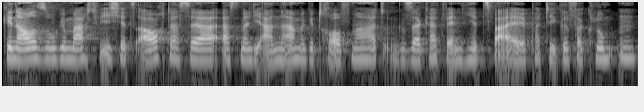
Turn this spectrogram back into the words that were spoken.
genau so gemacht wie ich jetzt auch, dass er erstmal die Annahme getroffen hat und gesagt hat, wenn hier zwei Partikel verklumpen,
